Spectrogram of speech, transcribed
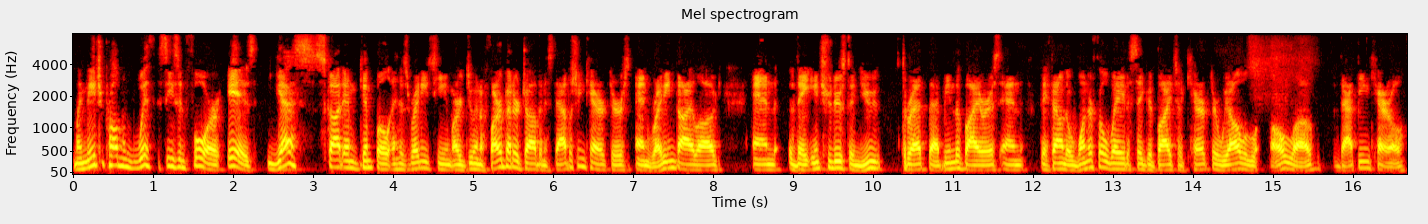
My major problem with season four is yes, Scott M. Gimple and his writing team are doing a far better job in establishing characters and writing dialogue. And they introduced a new threat, that being the virus, and they found a wonderful way to say goodbye to a character we all all love, that being Carol.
